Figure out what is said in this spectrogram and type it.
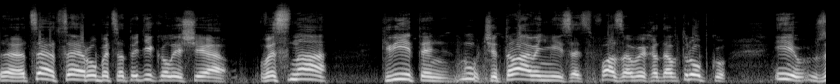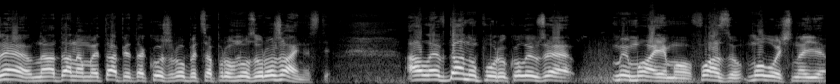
Е, Це, це робиться тоді, коли ще весна, квітень, ну чи травень місяць, фаза виходу в трубку. І вже на даному етапі також робиться прогноз урожайності. Але в дану пору, коли вже ми маємо фазу молочної е,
